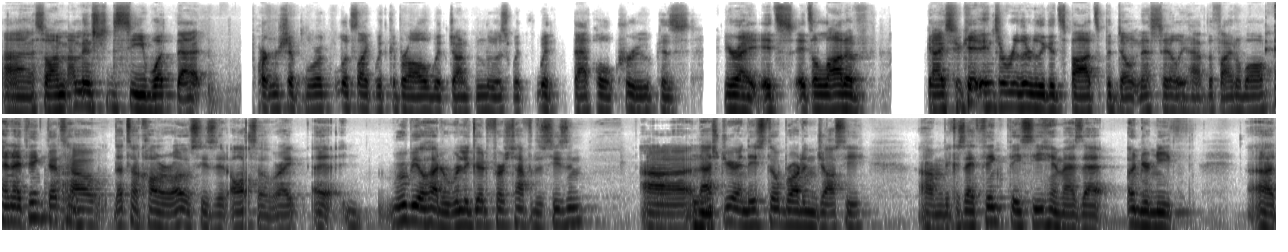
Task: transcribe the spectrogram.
Uh, so I'm I'm interested to see what that partnership look, looks like with Cabral, with Jonathan Lewis, with with that whole crew. Because you're right, it's it's a lot of guys who get into really really good spots but don't necessarily have the final ball. And I think that's how that's how Colorado sees it also, right? Uh, Rubio had a really good first half of the season uh, last year, and they still brought in Jossie um, because I think they see him as that underneath uh,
